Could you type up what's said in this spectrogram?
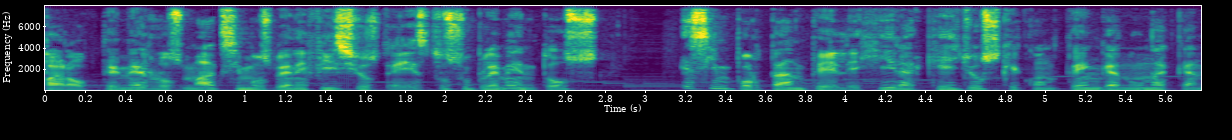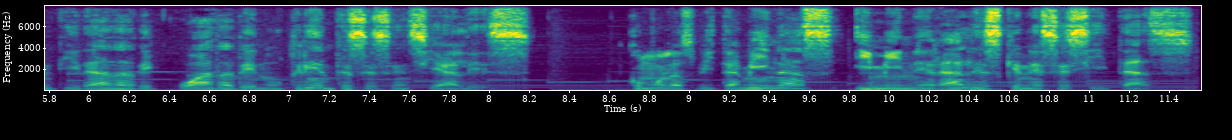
Para obtener los máximos beneficios de estos suplementos, es importante elegir aquellos que contengan una cantidad adecuada de nutrientes esenciales, como las vitaminas y minerales que necesitas.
